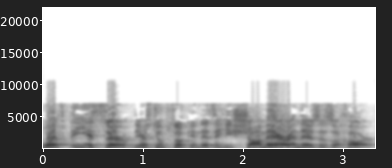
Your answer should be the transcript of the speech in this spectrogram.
what's the Yisr? There's two psukim. There's a Hishamer and there's a Zachar.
